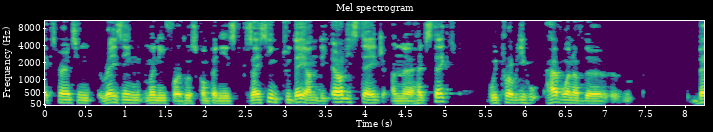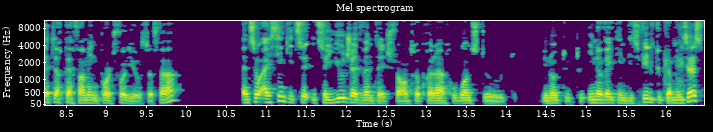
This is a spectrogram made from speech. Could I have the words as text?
experience in raising money for those companies. Because I think today on the early stage on the health tech, we probably have one of the better performing portfolios so far. And so I think it's a, it's a huge advantage for entrepreneur who wants to, you know, to, to innovate in this field to come with us,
